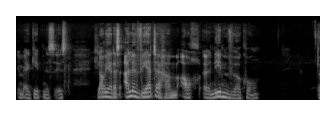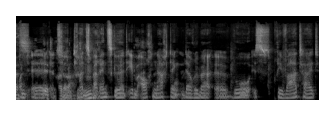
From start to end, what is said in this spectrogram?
im Ergebnis ist. Ich glaube ja, dass alle Werte haben auch äh, Nebenwirkungen. Das und äh, zur mhm. Transparenz gehört eben auch Nachdenken darüber, äh, wo ist Privatheit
